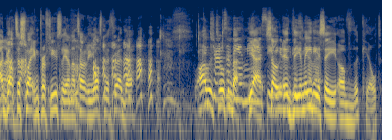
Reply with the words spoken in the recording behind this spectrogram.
I got to sweating profusely, and I totally lost my thread there. I In was terms talking of the about yeah. So the uh, the immediacy of immediacy of the kilt,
